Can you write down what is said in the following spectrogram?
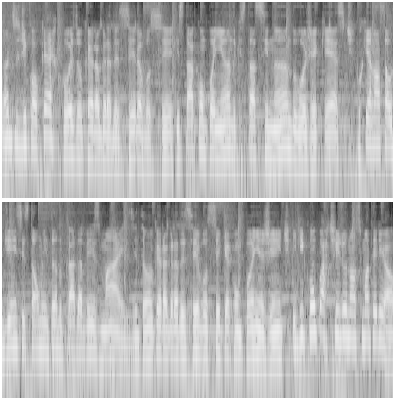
Antes de qualquer coisa, eu quero agradecer a você que está acompanhando, que está assinando o OGCast, porque a nossa audiência está aumentando cada vez mais. Então eu quero agradecer você que acompanha a gente e que compartilha o nosso material.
